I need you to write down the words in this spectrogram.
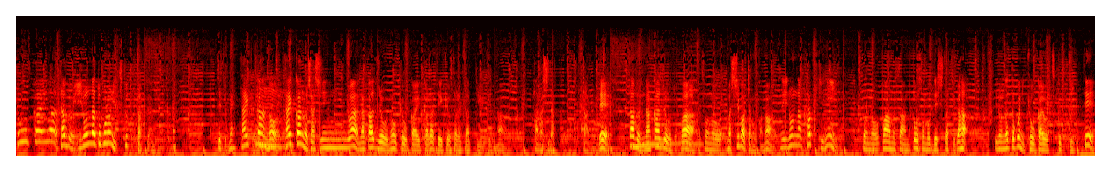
教会は多分いろんなところに作ったって話じゃないですかですよね。体育館の、体育館の写真は中条の教会から提供されたっていうふうな話だったので多分中条とかその、まあ、柴田もかなでいろんな各地にそのパームさんとその弟子たちがいろんなところに教会を作っていって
